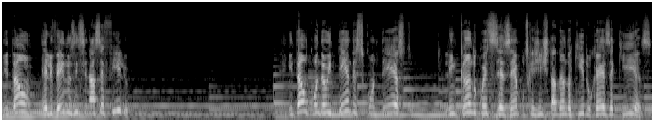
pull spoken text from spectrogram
Então, ele veio nos ensinar a ser filho. Então, quando eu entendo esse contexto, linkando com esses exemplos que a gente está dando aqui do rei Ezequias,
